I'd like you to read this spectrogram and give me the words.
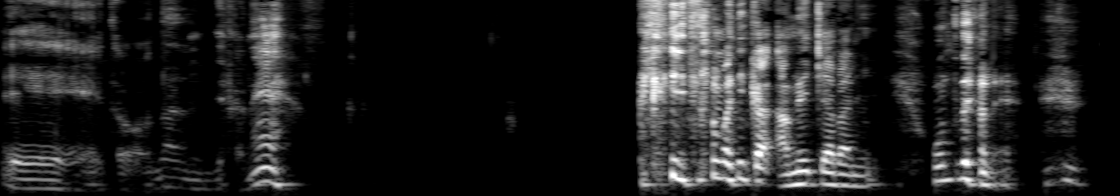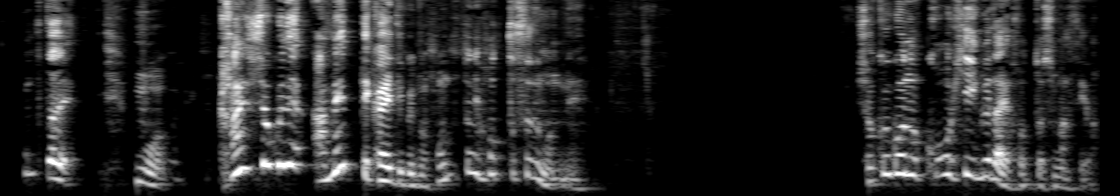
えーと、何ですかね。いつの間にかアメキャラに。本当だよね。本当だね。もう、感触でアメって書いてくるの本当にホッとするもんね。食後のコーヒーぐらいホッとしますよ。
